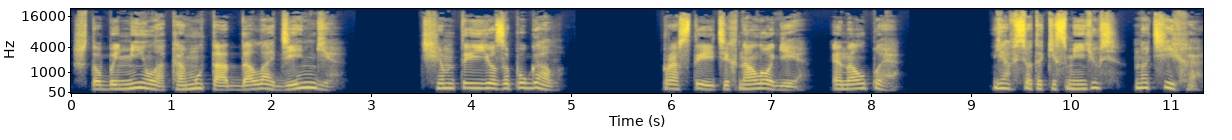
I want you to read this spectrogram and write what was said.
Чтобы Мила кому-то отдала деньги? Чем ты ее запугал? Простые технологии, НЛП. Я все таки смеюсь, но тихо.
